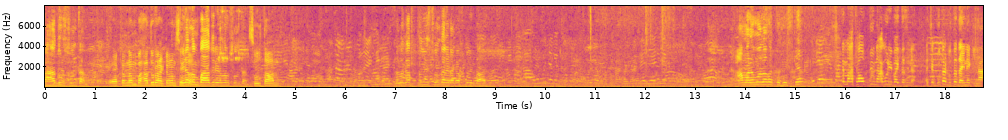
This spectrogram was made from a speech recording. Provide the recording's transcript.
বাহাদুর সুলতান। একটার নাম বাহাদুর আর একটার নাম এটার নাম বাহাদুর এটার নাম সুলতান। সুলতান। হলো গাবতলির সুলতান এটা গাবতলির বাহাদুর। আমার মজা করতেছিস কে? মাথা অব্দি নাগরি পাইতাছি না। আচ্ছা গুতা টুতা দেয় নাকি? না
